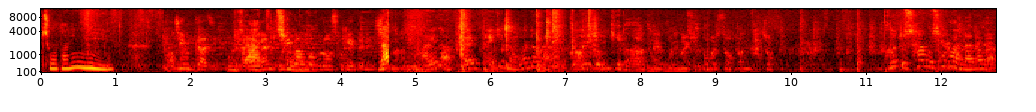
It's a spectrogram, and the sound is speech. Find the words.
묻히고 다니니? 찜까지 다양한 조리 방법으로 소개되는 나- 아니다. 빼- 빼지 길어. 그것도 사고 생각 안 하다가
